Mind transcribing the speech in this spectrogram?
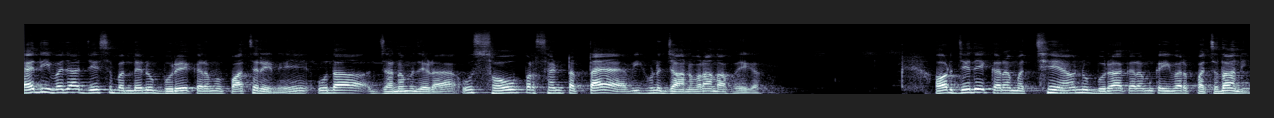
ਇਹਦੀ ਵਜ੍ਹਾ ਜਿਸ ਬੰਦੇ ਨੂੰ ਬੁਰੇ ਕਰਮ ਪਚ ਰਹੇ ਨੇ, ਉਹਦਾ ਜਨਮ ਜਿਹੜਾ, ਉਹ 100% ਤੈਅ ਹੈ ਵੀ ਹੁਣ ਜਾਨਵਰਾਂ ਦਾ ਹੋਏਗਾ। ਔਰ ਜਿਹਦੇ ਕਰਮ ਅੱਛੇ ਆ, ਉਹਨੂੰ ਬੁਰਾ ਕਰਮ ਕਈ ਵਾਰ ਪਚਦਾ ਨਹੀਂ,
